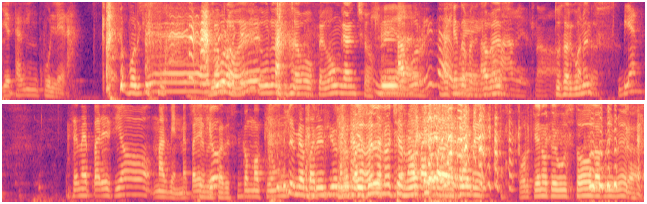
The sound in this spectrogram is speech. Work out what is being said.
Y está bien culera. ¿Por qué? Duro, ¿Por qué? eh, duro este chavo, pegó un gancho. Sí. Aburrida, Me siento güey. feliz. A No ver, mames, no, Tus ¿qué argumentos. Bien. Se me pareció, más bien, me pareció pareció. como que un... Se me apareció. Se me apareció en la noche me Rocky para decirme, ¿por qué no te gustó la primera?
